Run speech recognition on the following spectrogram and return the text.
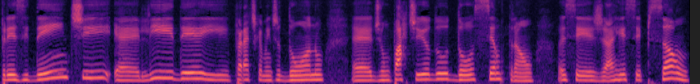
presidente, é, líder e praticamente dono é, de um partido do Centrão. Ou seja, a recepção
